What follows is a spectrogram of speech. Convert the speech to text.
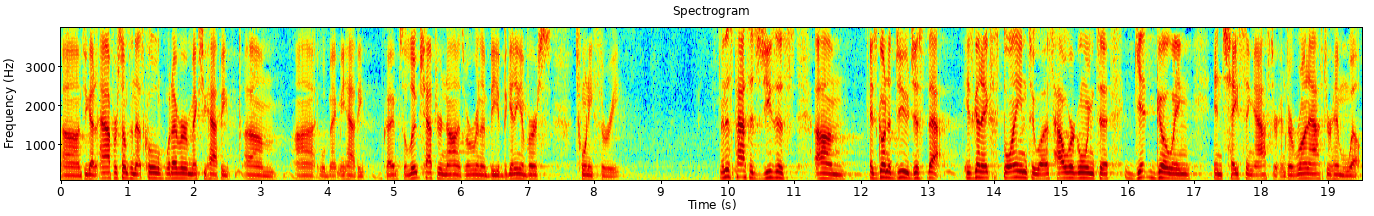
Um, if you got an app or something, that's cool. Whatever makes you happy um, uh, will make me happy. Okay, so Luke chapter 9 is where we're going to be, beginning in verse 23. In this passage, Jesus um, is going to do just that. He's going to explain to us how we're going to get going in chasing after him, to run after him well.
